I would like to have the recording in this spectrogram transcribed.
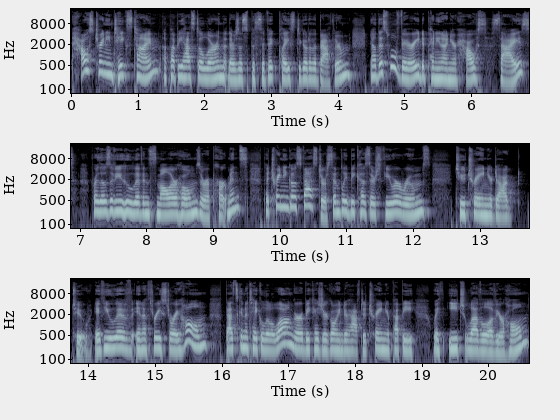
House training takes time. A puppy has to learn that there's a specific place to go to the bathroom. Now, this will vary depending on your house size. For those of you who live in smaller homes or apartments, the training goes faster simply because there's fewer rooms to train your dog to. If you live in a three story home, that's going to take a little longer because you're going to have to train your puppy with each level of your home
